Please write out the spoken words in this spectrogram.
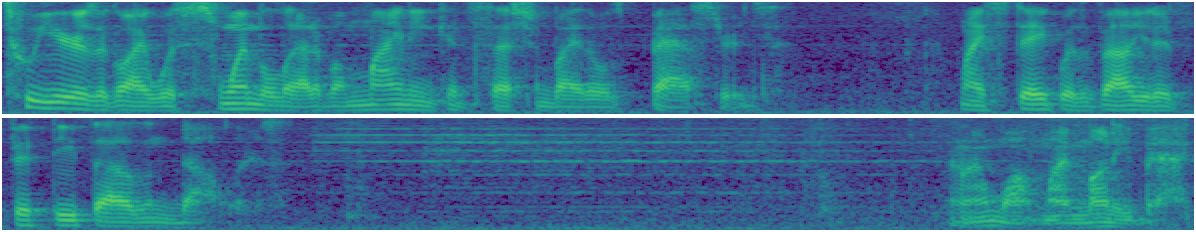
Two years ago, I was swindled out of a mining concession by those bastards. My stake was valued at $50,000. And I want my money back.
